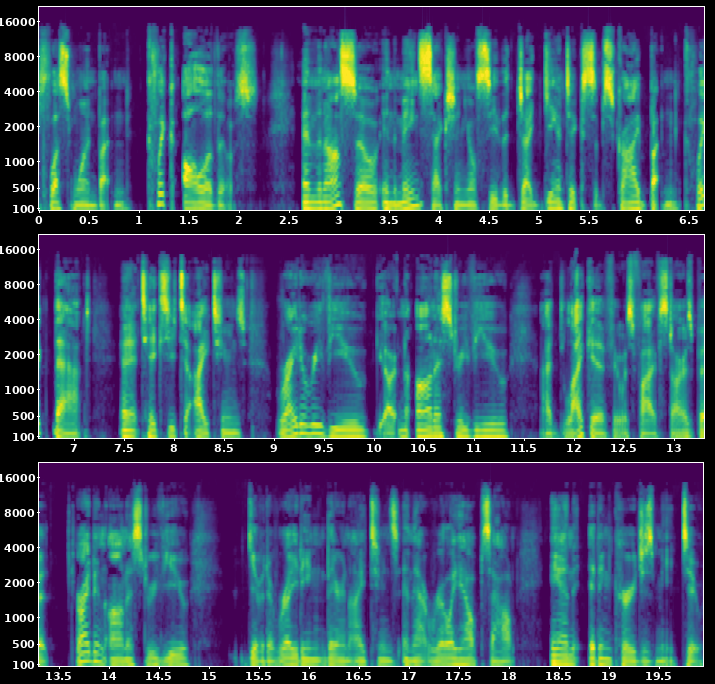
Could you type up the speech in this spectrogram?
plus one button. Click all of those. And then also in the main section, you'll see the gigantic subscribe button. Click that, and it takes you to iTunes. Write a review, an honest review. I'd like it if it was five stars, but write an honest review. Give it a rating there in iTunes, and that really helps out. And it encourages me too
